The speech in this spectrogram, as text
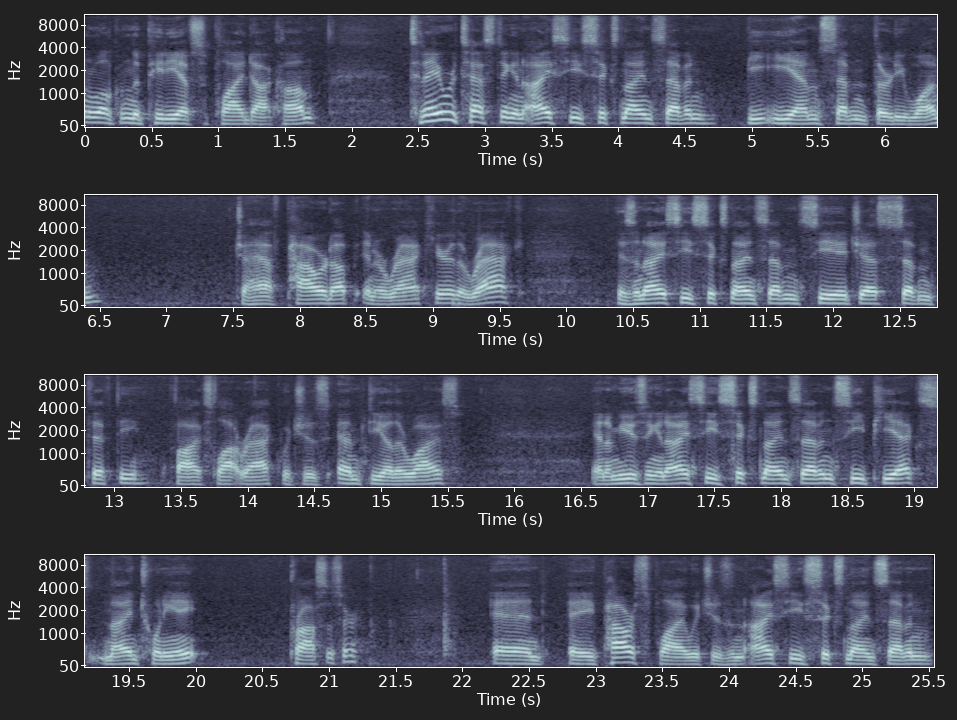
and welcome to pdfsupply.com. Today we're testing an IC697 BEM731, which I have powered up in a rack here. The rack is an IC697 CHS750 five slot rack, which is empty otherwise. And I'm using an IC697 CPX 928 processor and a power supply, which is an IC697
